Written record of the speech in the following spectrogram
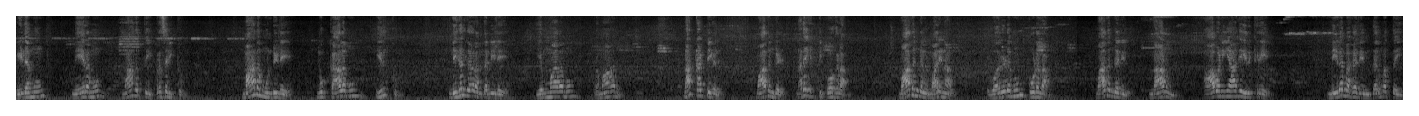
இடமும் நேரமும் மாதத்தை பிரசவிக்கும். மாதம் ஒன்றிலே முக்காலமும் இருக்கும். நிகழ்காலம் தன்னிலே எம்மாதமும் பிரமாதம். நாட்காட்டிகள் மாதங்கள் நடைகட்டி போகலாம். மாதங்கள் மாறினால் வருடமும் கூடலாம். மாதங்களில் நானும் ஆவணியாக இருக்கிறேன். நிலமகளின் தர்மத்தை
